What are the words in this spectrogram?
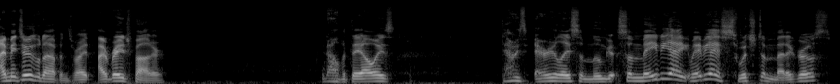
I mean, here's what happens, right? I Rage Powder. No, but they always... They always Aerial Ace and Moonga. So maybe I maybe I switched to Metagross.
